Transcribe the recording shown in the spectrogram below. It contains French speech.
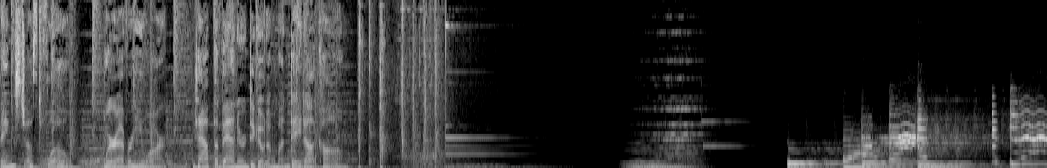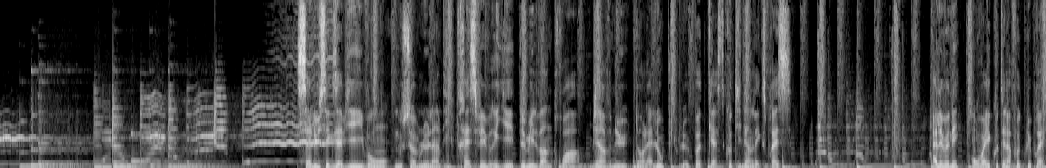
things just flow wherever you are. Tap the banner to go to Monday.com. Salut, c'est Xavier Yvon. Nous sommes le lundi 13 février 2023. Bienvenue dans La Loupe, le podcast quotidien de l'Express. Allez, venez, on va écouter l'info de plus près.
